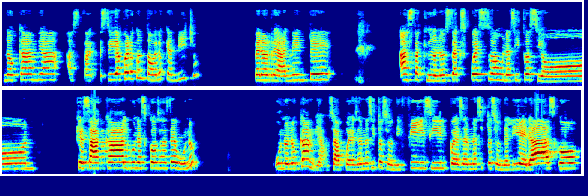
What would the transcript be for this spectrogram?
no cambia hasta. Estoy de acuerdo con todo lo que han dicho, pero realmente hasta que uno no está expuesto a una situación que saca algunas cosas de uno, uno no cambia. O sea, puede ser una situación difícil, puede ser una situación de liderazgo,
